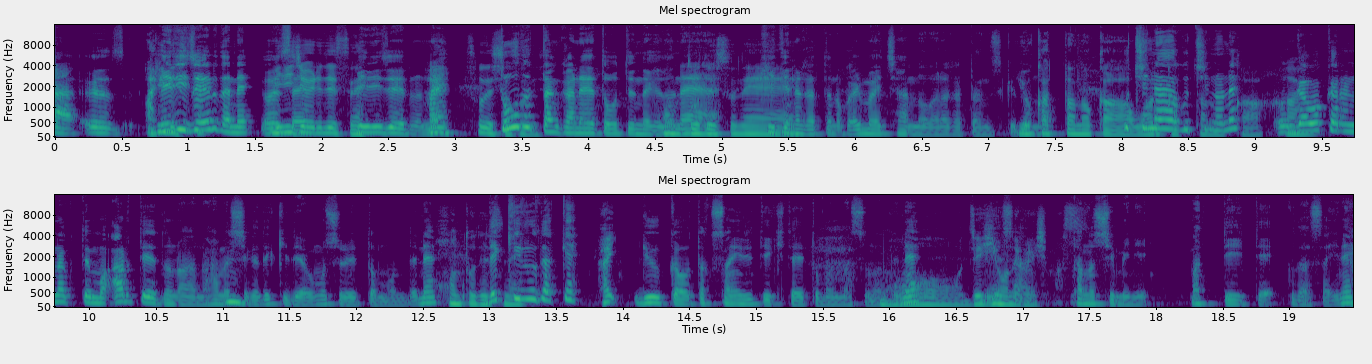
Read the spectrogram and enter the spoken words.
あビリー・ジョエルだね。ビリージョエルですね。ビリー・ジョエルのね、はいそうですどうだったんかねと思ってんだけどね。本当ですね。聞いてなかったのかいまいち反応がなかったんですけども。よかったのかうちな悪かった口のね、かが分からなくてもある程度のあの話ができれば面白いと思うんでね、本当でですね。きるだけはい。流化をたくさん入れていきたいと思いますのでね。ぜひお願いします。楽しみに待っていてくださいね。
